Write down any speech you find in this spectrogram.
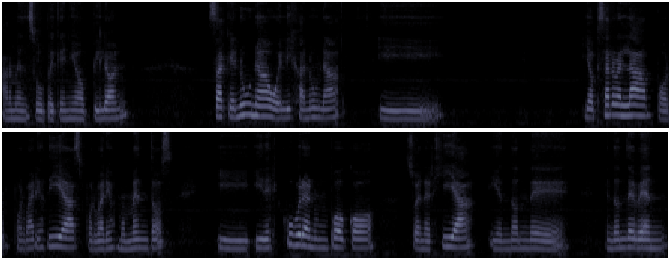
Armen su pequeño pilón, saquen una o elijan una y, y observenla por, por varios días, por varios momentos y, descubran un poco su energía y en dónde, en dónde ven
